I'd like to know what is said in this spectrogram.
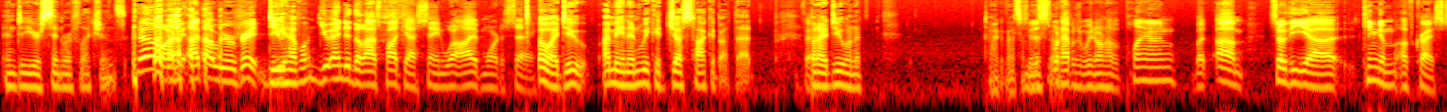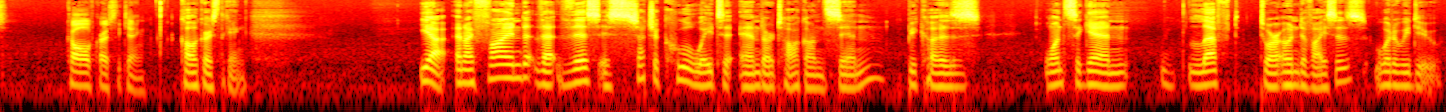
and do your sin reflections? no, I mean I thought we were great. Do you have one? You ended the last podcast saying, "Well, I have more to say." Oh, I do. I mean, and we could just talk about that, Fair. but I do want to talk about some. So this is what happens when we don't have a plan. But um, so the uh, kingdom of Christ, call of Christ the King. Call of Christ the King. Yeah, and I find that this is such a cool way to end our talk on sin because, once again, left to our own devices, what do we do?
